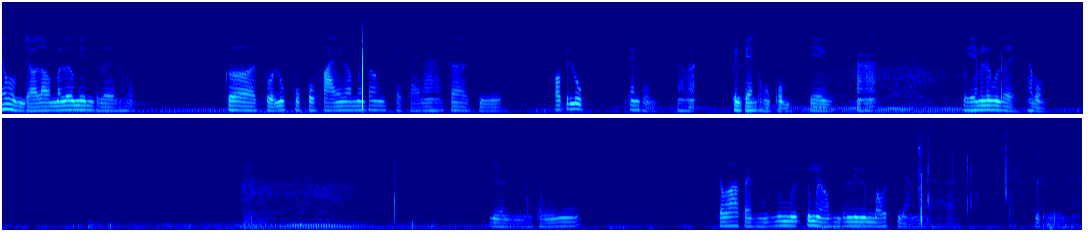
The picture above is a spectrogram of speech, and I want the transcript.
ครับผมเดี๋ยวเรามาเริ่มเล่นกันเลยนะผม ก็ส่วนรูปโปรไฟล์นี่ก็ไม่ต้องแปลกใจนะก็คือ เขาเป็นรูปแฟนผมนะฮะ เป็นแฟนของผมเองนะฮะ โอเคไมาเริ่มเลยนะผมเดินมาตรงนี้ จะว่าไปผมดูมือดูเหมือนผมจะลืมเบาเสียงอ่ามือถือนะฮะ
